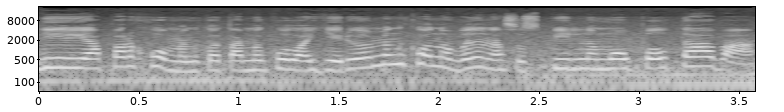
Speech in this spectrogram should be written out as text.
Лілія Пархоменко та Микола Єрьоменко. Новини на Суспільному. Полтава.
